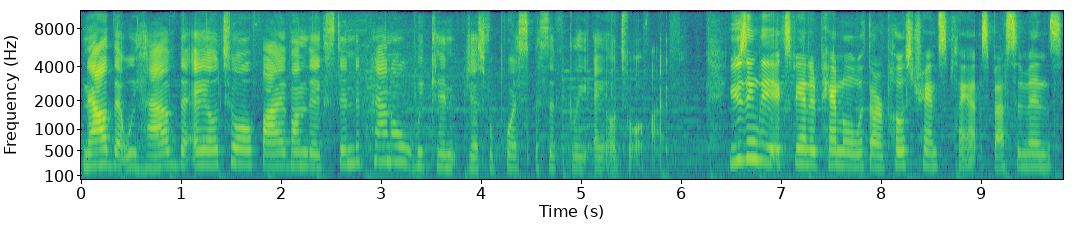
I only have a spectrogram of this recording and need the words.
Now that we have the A0205 on the extended panel, we can just report specifically A0205. Using the expanded panel with our post-transplant specimens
